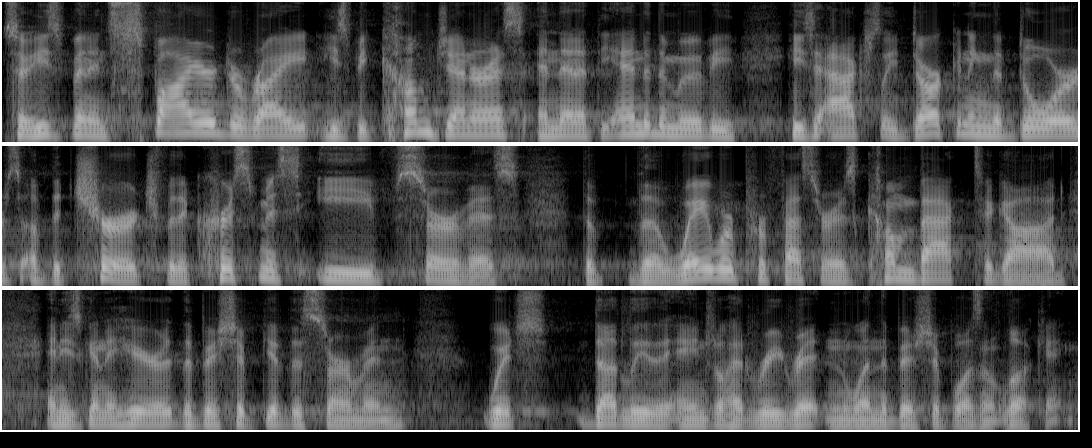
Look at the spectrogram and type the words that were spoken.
So he's been inspired to write, he's become generous, and then at the end of the movie, he's actually darkening the doors of the church for the Christmas Eve service. The, the wayward professor has come back to God, and he's going to hear the bishop give the sermon, which Dudley the angel had rewritten when the bishop wasn't looking.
